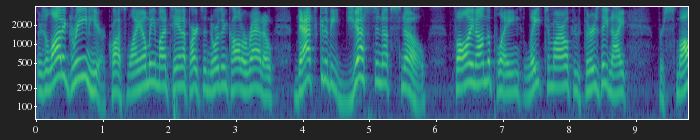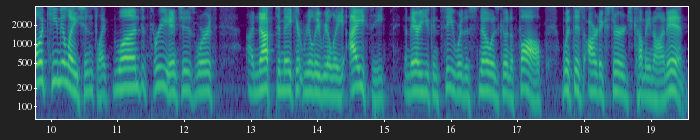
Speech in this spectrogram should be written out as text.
there's a lot of green here across Wyoming, Montana, parts of northern Colorado. That's going to be just enough snow falling on the plains late tomorrow through Thursday night for small accumulations, like one to three inches worth, enough to make it really, really icy. And there you can see where the snow is going to fall with this Arctic surge coming on in.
